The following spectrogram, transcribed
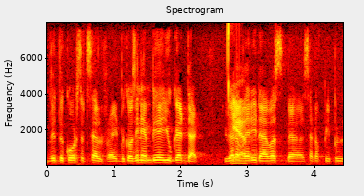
with the course itself, right? Because in MBA you get that you get yeah. a very diverse uh, set of people,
